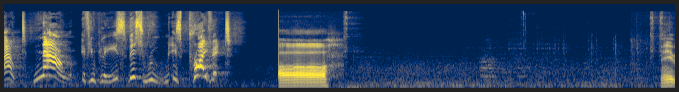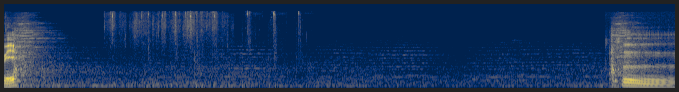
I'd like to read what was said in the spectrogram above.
Out now, if you please. This room is private. Oh. Maybe. Hmm.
